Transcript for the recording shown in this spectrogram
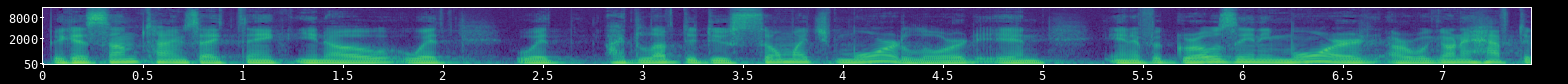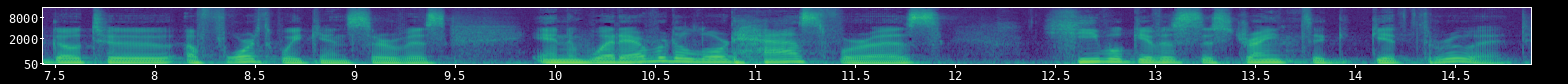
Because sometimes I think, you know, with, with I'd love to do so much more, Lord. And, and if it grows any more, are we going to have to go to a fourth weekend service? And whatever the Lord has for us, he will give us the strength to get through it.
